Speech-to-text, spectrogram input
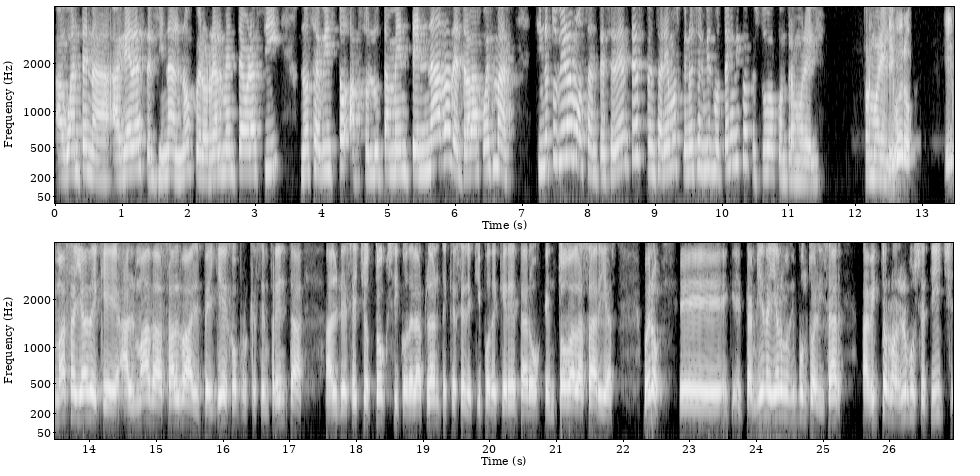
aguanten a, a hasta el final, ¿no? Pero realmente ahora sí no se ha visto absolutamente nada del trabajo. Es más, si no tuviéramos antecedentes, pensaríamos que no es el mismo técnico que estuvo contra Morelia. Por Morelia. Y bueno, y más allá de que Almada salva el pellejo porque se enfrenta al desecho tóxico del Atlante, que es el equipo de Querétaro en todas las áreas, bueno, eh, eh, también hay algo que puntualizar. A Víctor Manuel Bucetich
